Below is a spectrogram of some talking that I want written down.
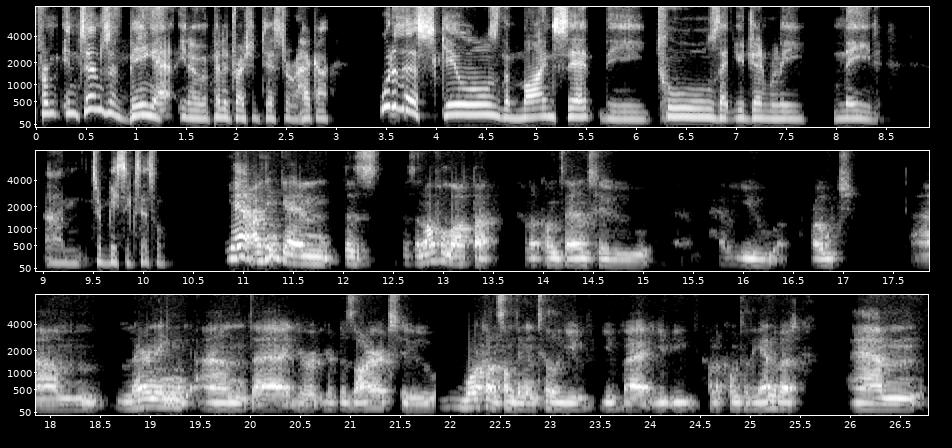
from in terms of being a you know a penetration tester or a hacker, what are the skills, the mindset, the tools that you generally need um, to be successful? Yeah, I think um, there's there's an awful lot that kind of comes down to um, how you approach um, learning and uh, your your desire to work on something until you've you've uh, you, you kind of come to the end of it. Um,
